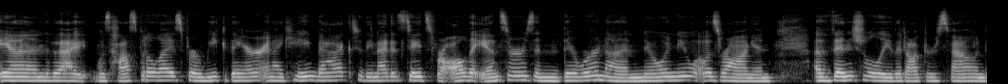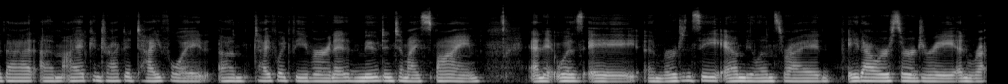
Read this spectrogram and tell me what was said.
and I was hospitalized for a week there. And I came back to the United States for all the answers, and there were none. No one knew what was wrong. And eventually, the doctors found that um, I had contracted typhoid, um, typhoid fever, and it had moved into my spine. And it was a emergency ambulance ride, eight hour surgery, and re-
